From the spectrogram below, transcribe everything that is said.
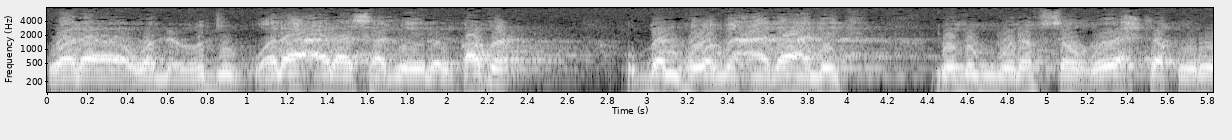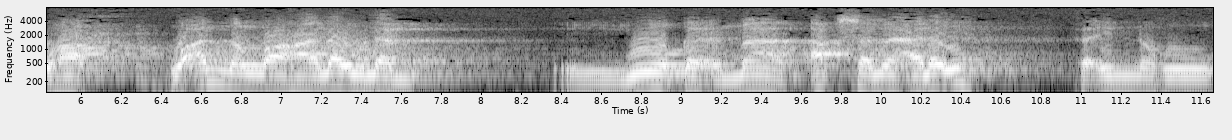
ولا والعجب ولا على سبيل القطع بل هو مع ذلك يذم نفسه ويحتقرها وأن الله لو لم يوقع ما أقسم عليه فإنه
